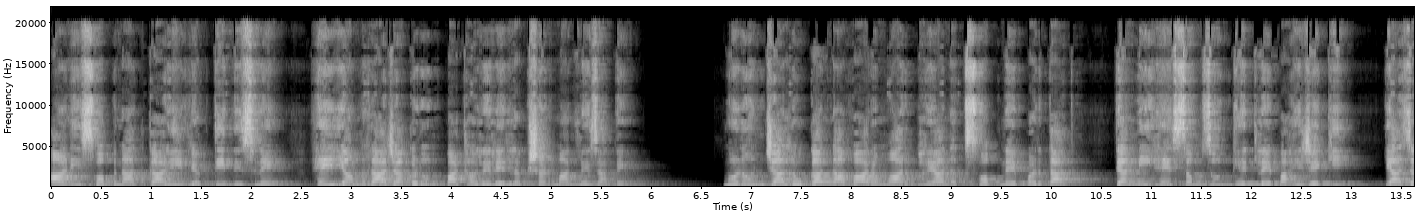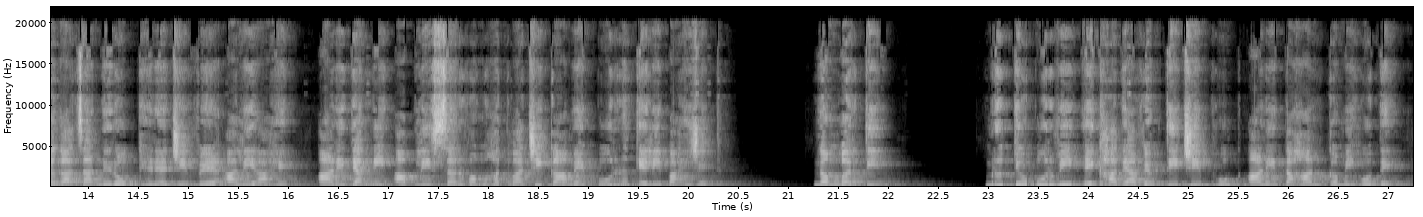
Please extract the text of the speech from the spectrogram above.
आणि स्वप्नात काळी व्यक्ती दिसणे हे यम राजाकडून पाठवलेले लक्षण मानले जाते. म्हणून ज्या लोकांना वारंवार भयानक स्वप्ने पडतात त्यांनी हे समजून घेतले पाहिजे की या जगाचा निरोप घेण्याची वेळ आली आहे आणि त्यांनी आपली सर्व महत्वाची कामे पूर्ण केली पाहिजेत. नंबर तीन. मृत्यूपूर्वी एखाद्या व्यक्तीची भूक आणि तहान कमी होते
